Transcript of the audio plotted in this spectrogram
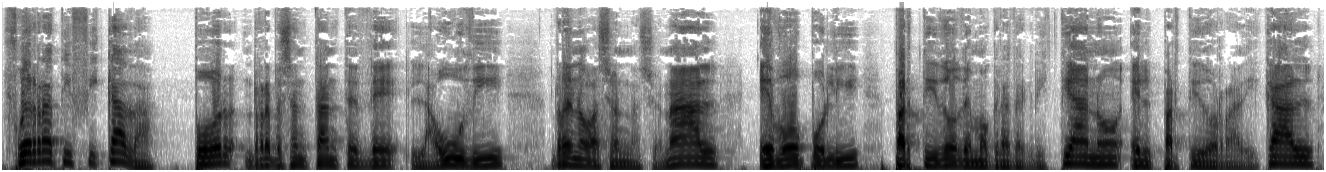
fue ratificada por representantes de la UDI, Renovación Nacional, Evópoli, Partido Demócrata Cristiano, el Partido Radical,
